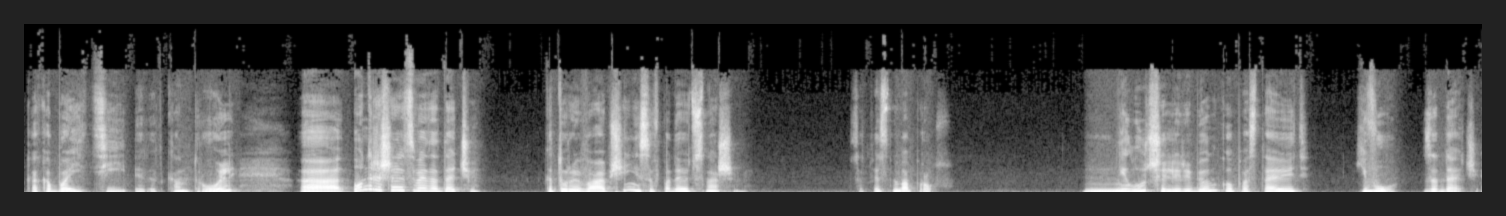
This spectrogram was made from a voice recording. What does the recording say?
как обойти этот контроль. А, он решает свои задачи, которые вообще не совпадают с нашими. Соответственно, вопрос. Не лучше ли ребенку поставить его задачи,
